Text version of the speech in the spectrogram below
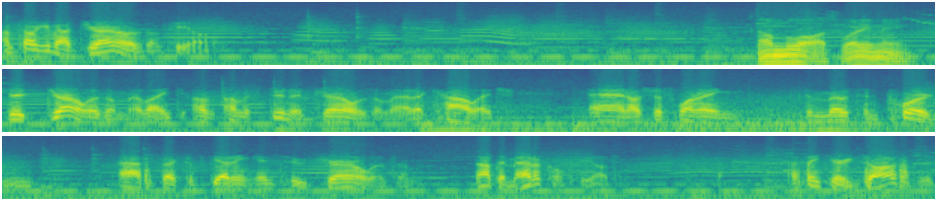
I'm talking about journalism field. I'm lost. What do you mean? The journalism, like I'm, I'm a student of journalism at a college, and I was just wondering the most important aspect of getting into journalism, not the medical field. I think you're exhausted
